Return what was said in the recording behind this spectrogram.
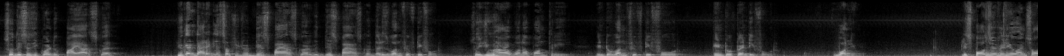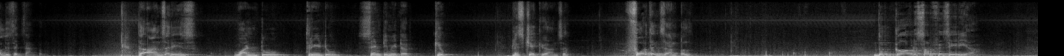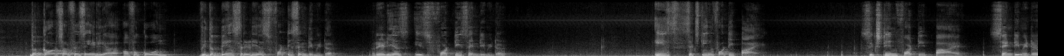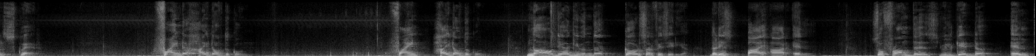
So this is equal to pi r square. You can directly substitute this pi r square with this pi r square that is 154. So you have 1 upon 3 into 154 into 24 volume. Please pause your video and solve this example. The answer is 1232 centimeter cube. Please check your answer. Fourth example, the curved surface area. The curved surface area of a cone with the base radius 40 centimeter, radius is 40 centimeter, is 1640 pi, 1640 pi centimeter square. Find the height of the cone. Find height of the cone. Now they are given the curved surface area that is pi r l. So from this you will get the L.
